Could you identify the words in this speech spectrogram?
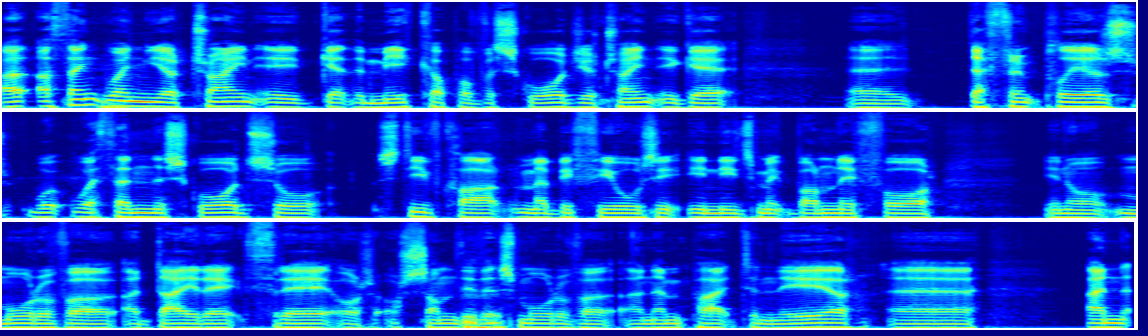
I, I think when you're trying to get the makeup of a squad, you're trying to get uh, different players w- within the squad. So Steve Clarke maybe feels he, he needs McBurnie for you know more of a, a direct threat or, or somebody mm-hmm. that's more of a, an impact in the air. Uh, and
